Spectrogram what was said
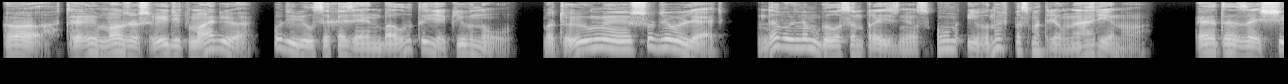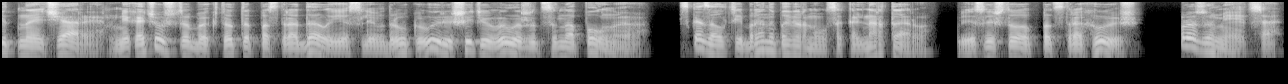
«О, ты можешь видеть магию?» – удивился хозяин болота, и я кивнул. «А ты умеешь удивлять», – довольным голосом произнес он и вновь посмотрел на арену. «Это защитные чары. Не хочу, чтобы кто-то пострадал, если вдруг вы решите выложиться на полную», – сказал Тибран и повернулся к Альнартару. «Если что, подстрахуешь?» «Разумеется»,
